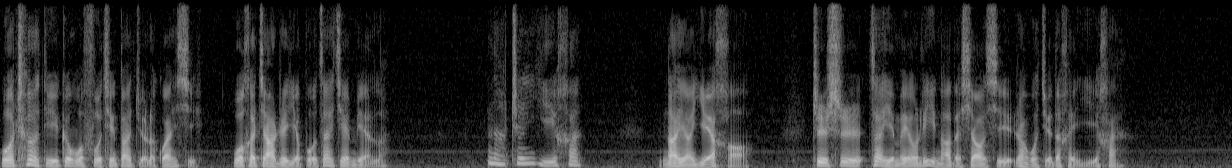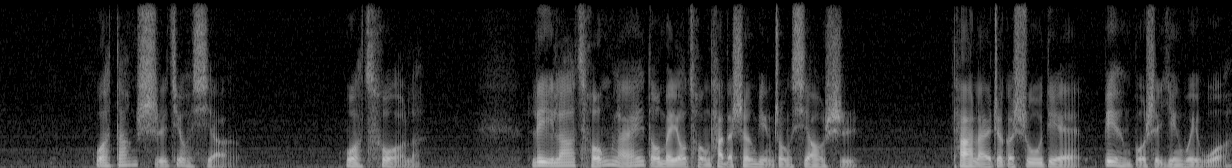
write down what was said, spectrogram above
我彻底跟我父亲断绝了关系，我和家人也不再见面了。那真遗憾。那样也好，只是再也没有丽娜的消息，让我觉得很遗憾。我当时就想，我错了。莉拉从来都没有从他的生命中消失。他来这个书店，并不是因为我，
